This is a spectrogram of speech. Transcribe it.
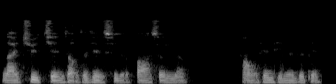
来去减少这件事的发生呢？好，我先停在这边。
